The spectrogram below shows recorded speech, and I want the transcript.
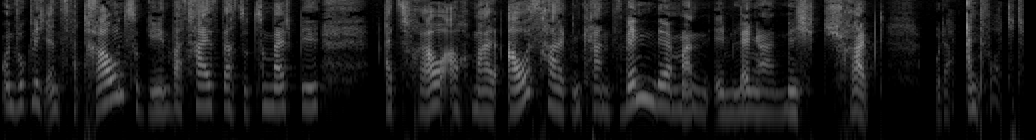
und wirklich ins Vertrauen zu gehen, was heißt, dass du zum Beispiel als Frau auch mal aushalten kannst, wenn der Mann eben länger nicht schreibt oder antwortet.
